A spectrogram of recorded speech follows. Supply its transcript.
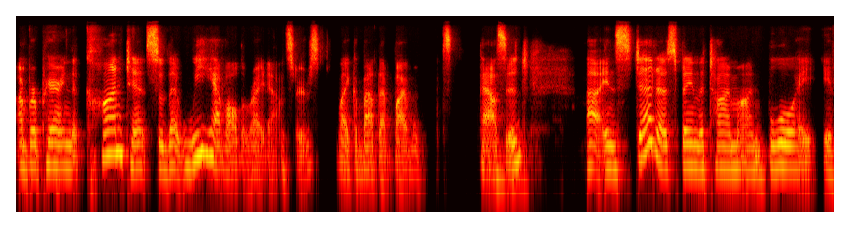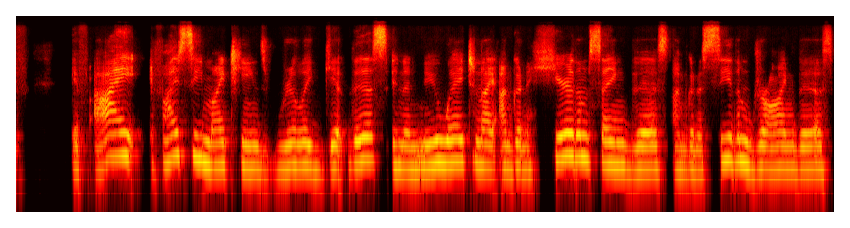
on preparing the content so that we have all the right answers, like about that Bible passage, mm-hmm. uh, instead of spending the time on, boy, if if I if I see my teens really get this in a new way tonight, I'm going to hear them saying this. I'm going to see them drawing this.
